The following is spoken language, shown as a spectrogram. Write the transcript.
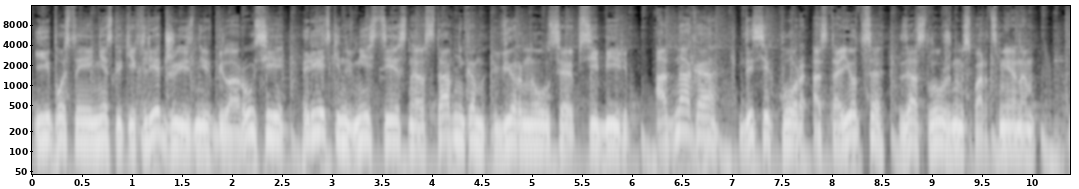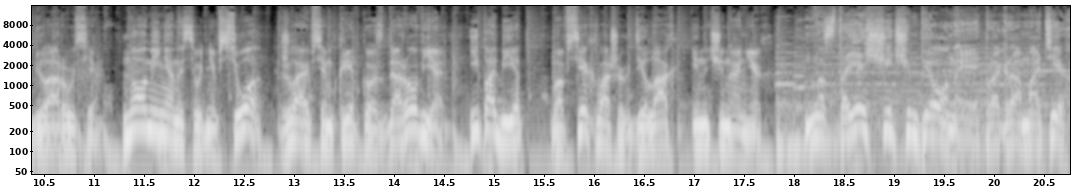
И после нескольких лет жизни в Беларуси Редькин вместе с наставником вернулся в Сибирь. Однако до сих пор остается заслуженным спортсменом Беларуси. Ну а у меня на сегодня все. Желаю всем крепкого здоровья и побед во всех ваших делах и начинаниях. Настоящие чемпионы. Программа тех,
